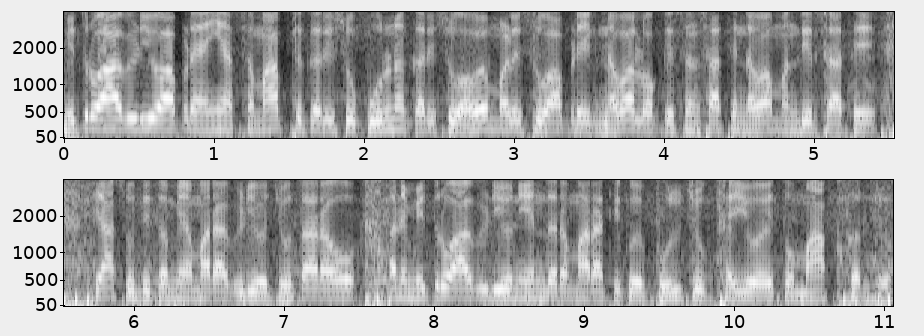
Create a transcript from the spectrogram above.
મિત્રો, આ વીડિયો આપણે અહીંયા સમાપ્ત કરીશું, પૂર્ણ કરીશું. હવે મળીશું આપણે એક નવા લોકેશન સાથે, નવા મંદિર સાથે. ત્યાં સુધી તમે અમારા વીડિયો જોતા રહો. અને મિત્રો, આ વિડીયોની અંદર અમારાથી કોઈ ભૂલચૂક થઈ હોય તો માફ કરજો.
